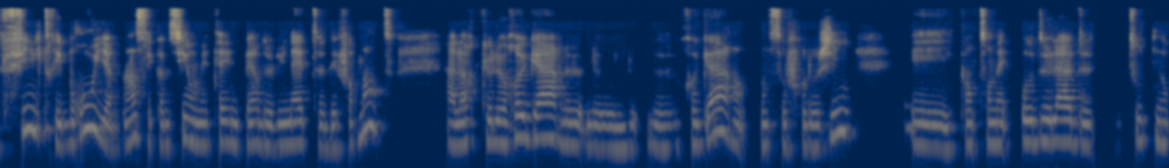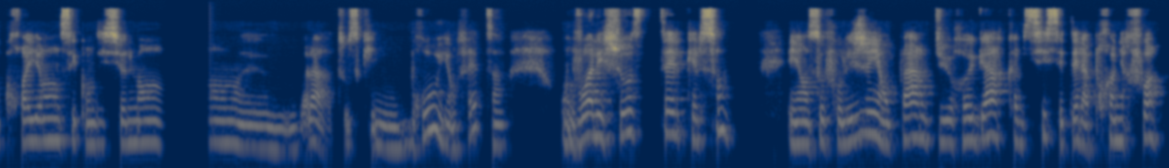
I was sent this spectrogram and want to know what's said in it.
filtre et brouille. Hein. c'est comme si on mettait une paire de lunettes déformantes. Alors que le regard, le, regard en sophrologie, et quand on est au-delà de toutes nos croyances et conditionnements, voilà, tout ce qui nous brouille en fait, on voit les choses telles qu'elles sont. Et en sophrologie, on parle du regard comme si c'était la première fois,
